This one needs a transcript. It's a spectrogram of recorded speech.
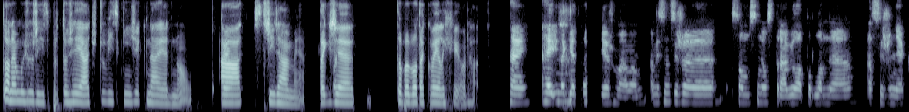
To nemůžu říct, protože já čtu víc knížek najednou a střídám je. Takže to by byl takový lichý odhad. Hej, hej, inak ja to tiež mávam. A myslím si, že som s ňou strávila podľa mňa asi, že nejak,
